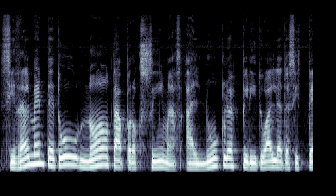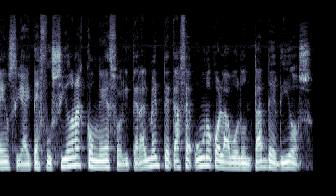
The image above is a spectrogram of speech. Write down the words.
Si realmente tú no te aproximas al núcleo espiritual de tu existencia y te fusionas con eso, literalmente te hace uno con la voluntad de Dios,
